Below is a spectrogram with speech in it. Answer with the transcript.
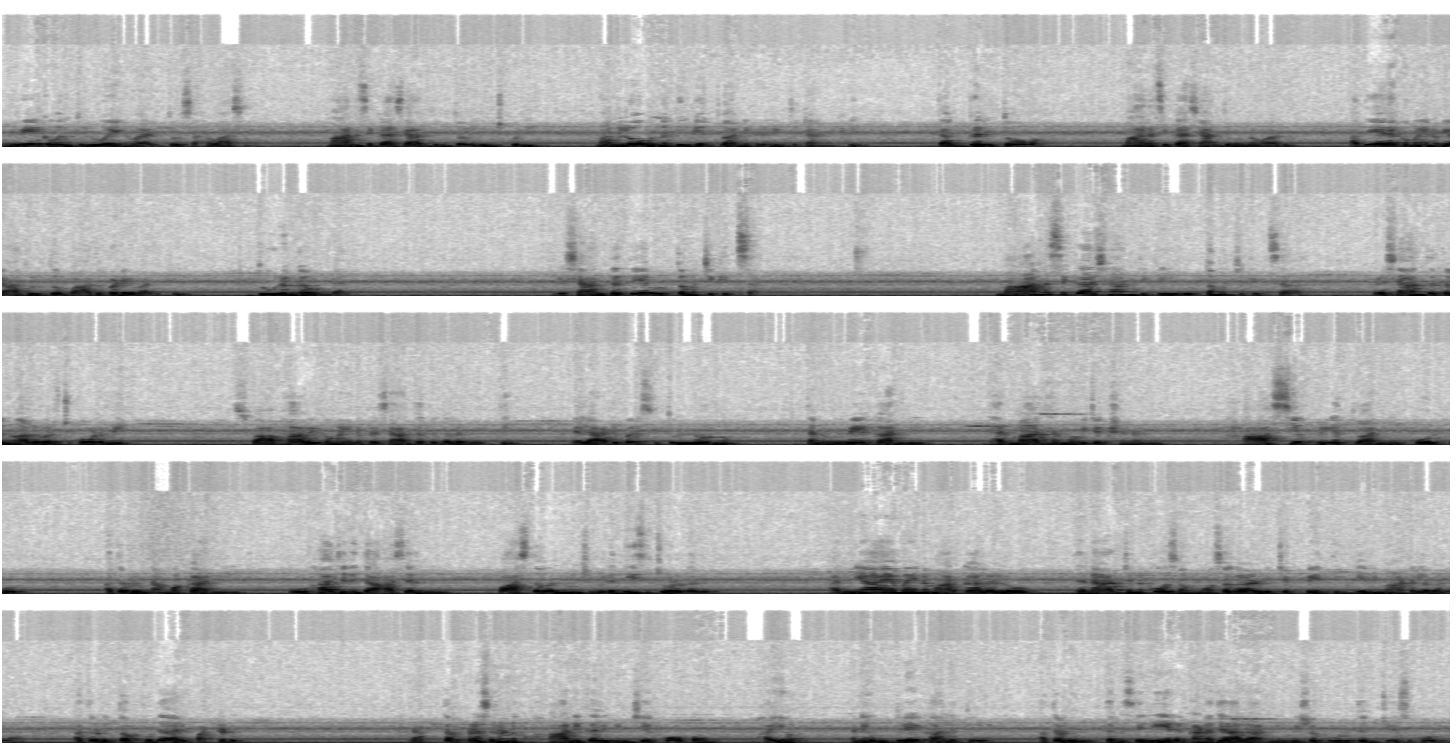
వివేకవంతులు అయిన వారితో సహవాసం. మానసిక అశాంతిని తొలగించుకొని మనలో ఉన్న దివ్యత్వాన్ని గ్రహించటానికి దగ్గరి తోవ. మానసిక అశాంతి ఉన్నవారు అదే రకమైన వ్యాధులతో బాధపడేవారికి దూరంగా ఉండాలి. ప్రశాంతతే ఉత్తమ చికిత్స. మానసిక అశాంతికి ఉత్తమ చికిత్స ప్రశాంతతను అలవరుచుకోవడమే. స్వాభావికమైన ప్రశాంతత గల వ్యక్తి ఎలాంటి పరిస్థితుల్లోనూ తన వివేకాన్ని ధర్మాధర్మ విచక్షణను హాస్యప్రియత్వాన్ని కోల్పోడు. అతడు నమ్మకాన్ని ఊహాజనిత ఆశల్ని వాస్తవం నుంచి విడదీసి చూడగలడు. అన్యాయమైన మార్గాలలో ధనార్జన కోసం మోసగాళ్ళు చెప్పే తియ్యని మాటల వల్ల అతడు తప్పుదారి పట్టడు. రక్త ప్రసరణకు హాని కలిగించే కోపం భయం అనే ఉద్రేకాలతో అతడు తన శరీర కణజాలాన్ని విషపూరితం చేసుకోడు.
